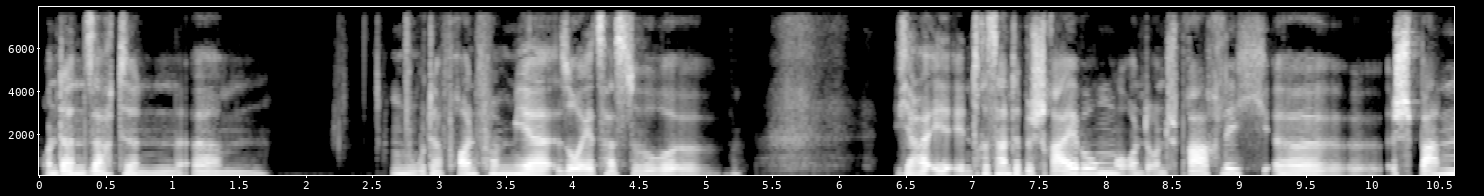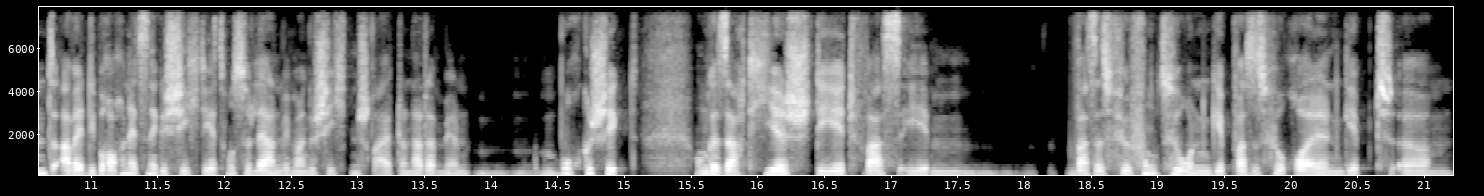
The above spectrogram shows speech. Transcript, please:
und dann sagte ein, ähm, ein guter Freund von mir so jetzt hast du äh, ja, interessante Beschreibung und, und sprachlich äh, spannend, aber die brauchen jetzt eine Geschichte. Jetzt musst du lernen, wie man Geschichten schreibt. Dann hat er mir ein, ein Buch geschickt und gesagt, hier steht, was eben, was es für Funktionen gibt, was es für Rollen gibt, ähm,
